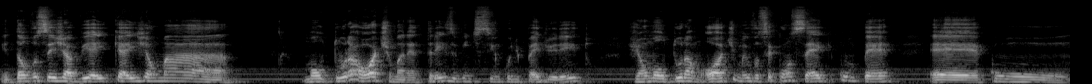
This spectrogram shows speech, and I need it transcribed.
Então você já vê aí que aí já é uma uma altura ótima, né? 3,25 de pé direito já é uma altura ótima e você consegue com pé, é, com.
